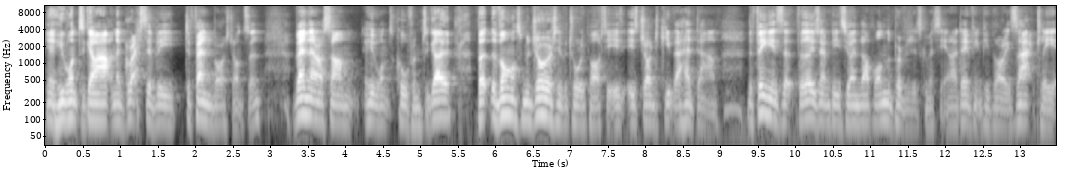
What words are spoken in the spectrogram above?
you know, who want to go out and aggressively defend Boris Johnson. Then there are some who want to call for him to go, but the vast majority of the Tory party is, is trying to keep their head down. The thing is that for those MPs who end up on the Privileges Committee, and I don't think people are exactly,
